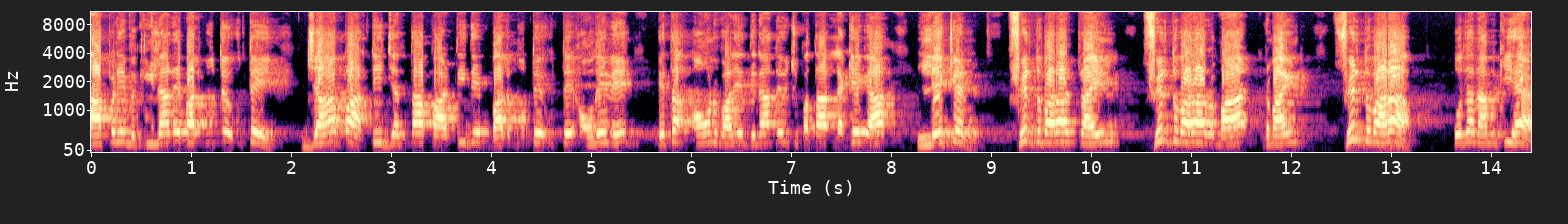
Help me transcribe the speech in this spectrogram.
ਆਪਣੇ ਵਕੀਲਾਂ ਦੇ ਬਲਬੂਤੇ ਉੱਤੇ ਜਾਂ ਭਾਰਤੀ ਜਨਤਾ ਪਾਰਟੀ ਦੇ ਬਲਬੂਤੇ ਉੱਤੇ ਆਉਂਦੇ ਨੇ, ਇਹ ਤਾਂ ਆਉਣ ਵਾਲੇ ਦਿਨਾਂ ਦੇ ਵਿੱਚ ਪਤਾ ਲੱਗੇਗਾ। ਲੇਕਿਨ ਫਿਰ ਦੁਬਾਰਾ ਟ੍ਰਾਇਲ ਫਿਰ ਦੁਬਾਰਾ ਰਿਮਾਈਂਡ ਫਿਰ ਦੁਬਾਰਾ ਉਹਦਾ ਨਾਮ ਕੀ ਹੈ?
